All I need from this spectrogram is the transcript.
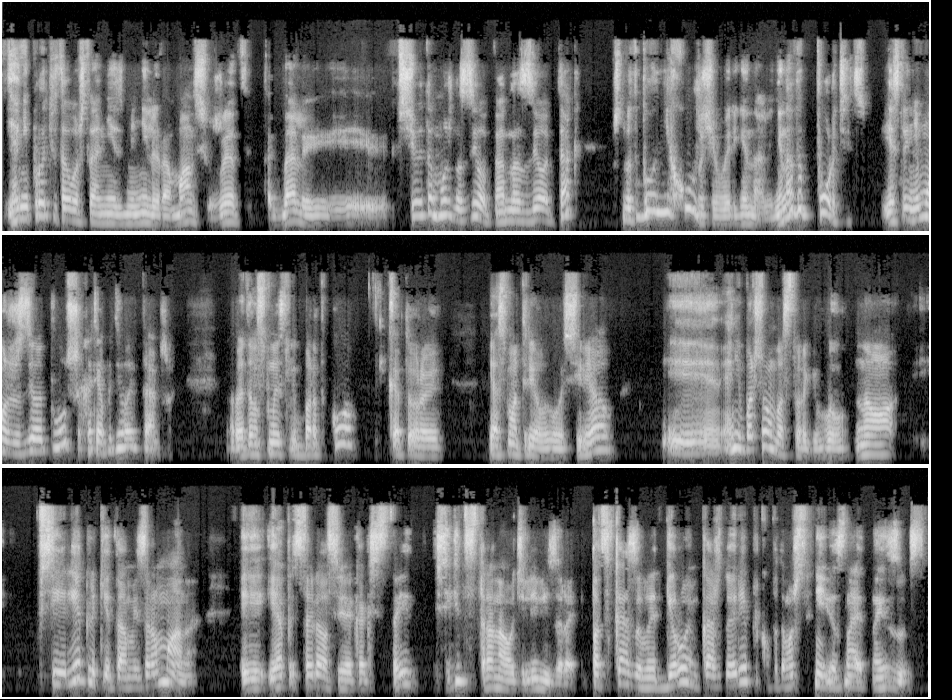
я не против того, что они изменили роман, сюжет и так далее. все это можно сделать. Надо сделать так, чтобы это было не хуже, чем в оригинале. Не надо портить. Если не можешь сделать лучше, хотя бы делай так же. В этом смысле Бортко, который... Я смотрел его сериал, и я не в большом восторге был, но все реплики там из романа. И я представлял себе, как стоит, сидит страна у телевизора, подсказывает героям каждую реплику, потому что они ее знают наизусть.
